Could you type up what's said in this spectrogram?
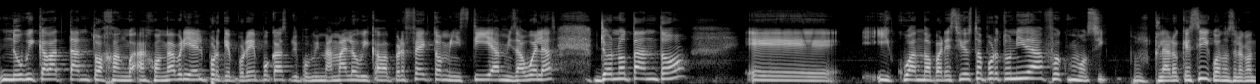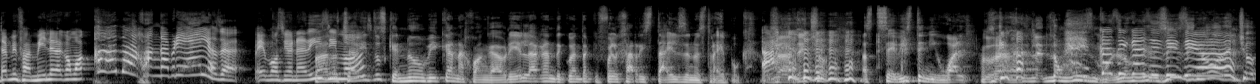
no ubicaba tanto a Juan, a Juan Gabriel, porque por épocas, tipo, mi mamá lo ubicaba perfecto, mis tías, mis abuelas, yo no tanto. eh, y cuando apareció esta oportunidad fue como, sí, pues claro que sí. Cuando se lo conté a mi familia era como, ¿cómo? Juan Gabriel. O sea, Para los chavitos que no ubican a Juan Gabriel, hagan de cuenta que fue el Harry Styles de nuestra época. O sea, de hecho, hasta se visten igual. O sea, es lo mismo. Casi, lo casi, mismo. sí, sí, no, ah. de hecho,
